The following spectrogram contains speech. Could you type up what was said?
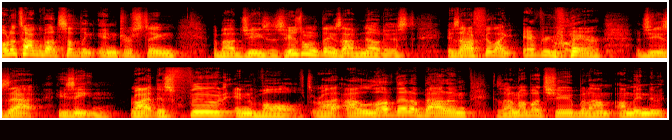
want to talk about something interesting about Jesus. Here's one of the things I've noticed is that I feel like everywhere Jesus at, he's eating, right? There's food involved, right? I love that about him because I don't know about you, but I'm, I'm, into,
